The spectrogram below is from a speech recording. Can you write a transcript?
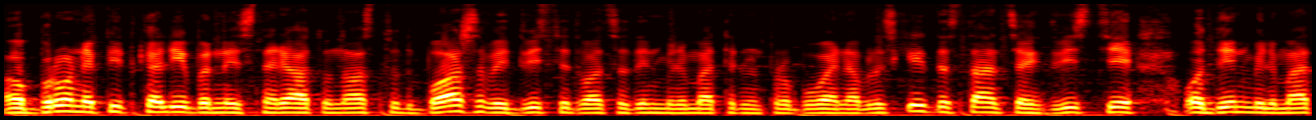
бронепідкаліберний снаряд у нас тут базовий, 221 мм він пробуває на близьких дистанціях, 201 мм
